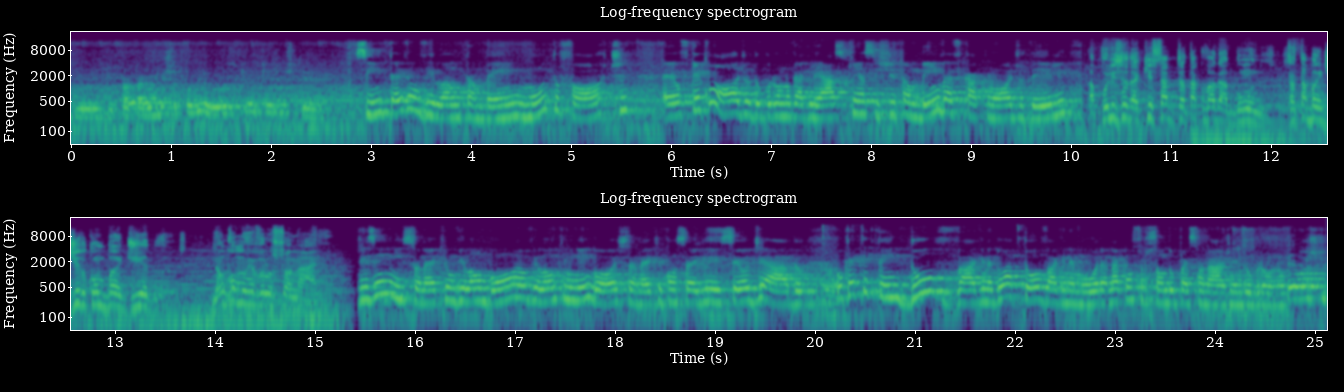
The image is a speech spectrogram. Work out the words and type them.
do, do, protagonista poderoso que, que a gente teve. Sim, teve um vilão também muito forte. É, eu fiquei com ódio do Bruno Gagliasso. Quem assistir também vai ficar com ódio dele. A polícia daqui sabe tratar com vagabundo, tratar bandido como bandido, não como revolucionário. Dizem isso, né? Que um vilão bom é um vilão que ninguém gosta, né? Que consegue ser odiado. O que é que tem do Wagner, do ator Wagner Moura, na construção do personagem do Bruno? Eu acho que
